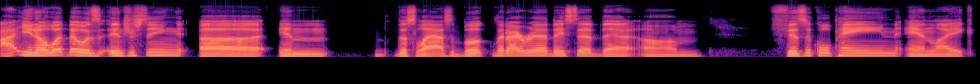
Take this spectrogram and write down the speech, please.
i you know what? That was interesting uh in this last book that i read they said that um physical pain and like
